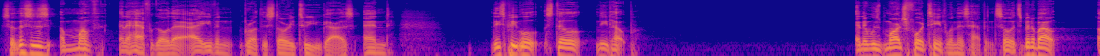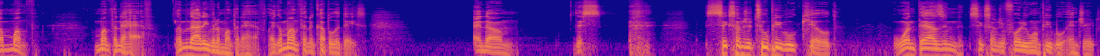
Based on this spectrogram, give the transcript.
So this is a month and a half ago that I even brought this story to you guys, and these people still need help. and it was March 14th when this happened. So it's been about a month, a month and a half. Not even a month and a half, like a month and a couple of days. And um, this 602 people killed, 1,641 people injured,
